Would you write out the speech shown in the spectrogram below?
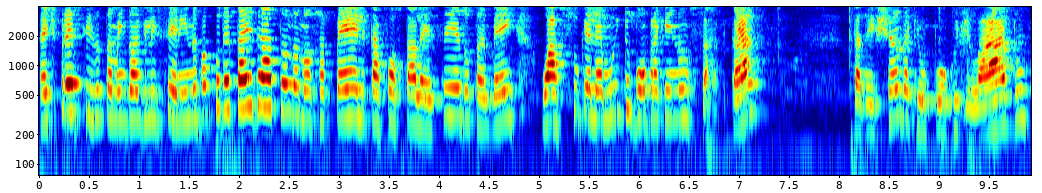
A gente precisa também de uma glicerina para poder estar tá hidratando a nossa pele, tá fortalecendo também. O açúcar ele é muito bom para quem não sabe, tá? Tá deixando aqui um pouco de lado.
